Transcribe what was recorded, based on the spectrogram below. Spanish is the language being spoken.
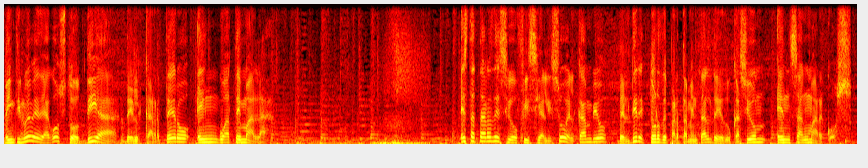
29 de agosto, Día del Cartero en Guatemala. Esta tarde se oficializó el cambio del director departamental de educación en San Marcos.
